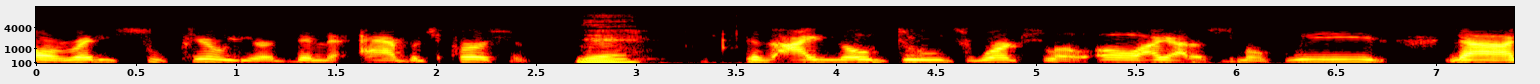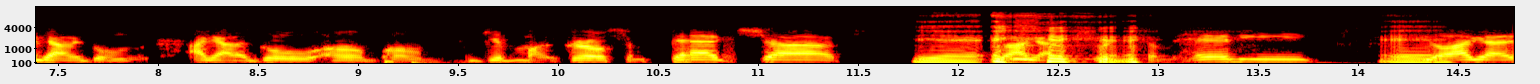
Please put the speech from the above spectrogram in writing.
already superior than the average person yeah. because I know dudes' workflow. Oh, I gotta smoke weed. Nah, I gotta go. I gotta go. Um, um, give my girl some bag shots. Yeah. So I gotta drink some henny. yeah. You know, I got.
